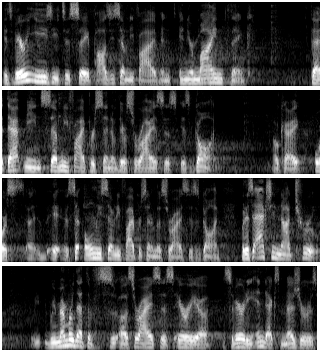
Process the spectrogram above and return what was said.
It's very easy to say PASI 75 and in your mind think that that means 75% of their psoriasis is gone. Okay? Or uh, only 75% of the psoriasis is gone. But it's actually not true. Remember that the uh, psoriasis area severity index measures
